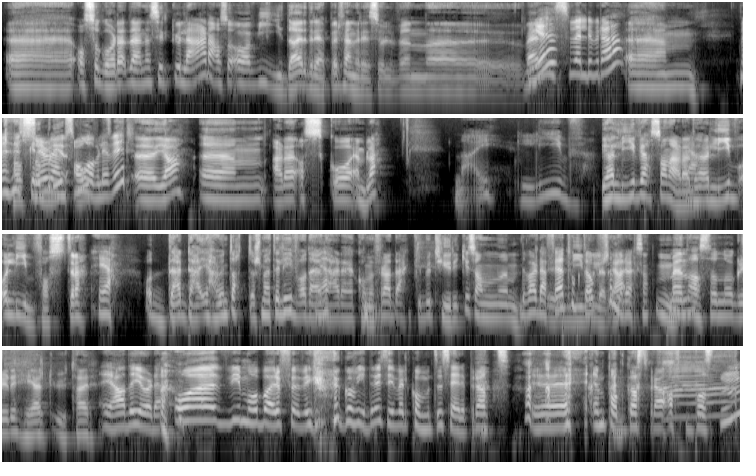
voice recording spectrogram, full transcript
Uh, og så går det, Den er sirkulær, da, altså, og Vidar dreper Fenrisulven, uh, vel. Yes, veldig bra. Um, Men husker dere hvem som alt- overlever? Uh, ja. Um, er det Ask og Embla? Nei, Liv. Ja, Liv, ja. Sånn er det. Ja. det er Liv og Livfostre. Ja. Og det er der, Jeg har jo en datter som heter Liv, og det er jo Ja. der det kommer fra. Det er ikke, betyr ikke sånn Det var derfor jeg tok det opp, skjønner du. Ja. Mm. Men altså, nå glir det helt ut her. Ja, det gjør det. Og vi må bare, før vi går videre, si velkommen til Serieprat, eh, en podkast fra Aftenposten.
